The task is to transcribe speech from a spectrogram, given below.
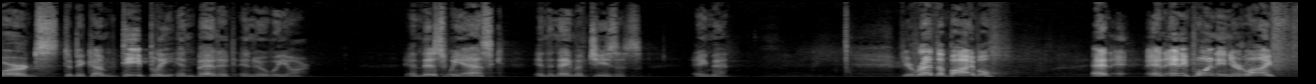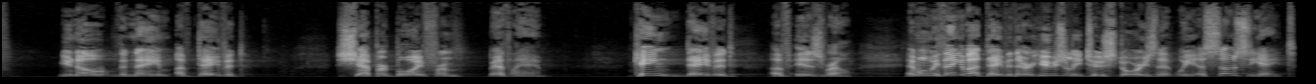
words to become deeply embedded in who we are. And this we ask in the name of Jesus. Amen. If you read the Bible at, at any point in your life, you know the name of David, shepherd boy from Bethlehem, King David of Israel. And when we think about David, there are usually two stories that we associate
